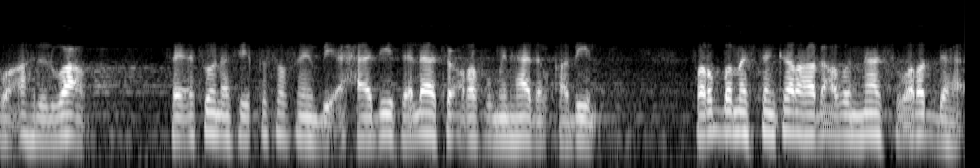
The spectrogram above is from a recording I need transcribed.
وأهل الوعظ. فيأتون في قصصهم بأحاديث لا تعرف من هذا القبيل فربما استنكرها بعض الناس وردها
